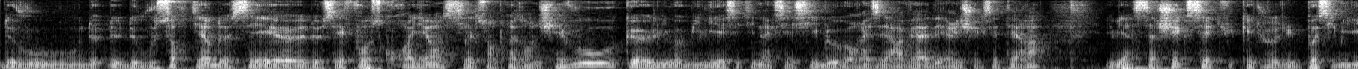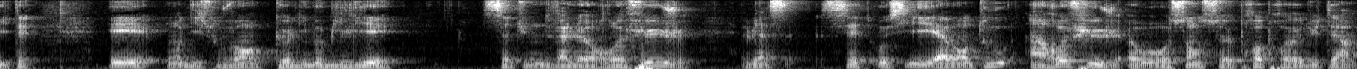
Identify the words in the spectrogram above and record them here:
de vous, de, vous sortir de ces, de ces fausses croyances si elles sont présentes chez vous, que l'immobilier c'est inaccessible ou réservé à des riches, etc. Eh bien sachez que c'est quelque chose d'une possibilité. Et on dit souvent que l'immobilier c'est une valeur refuge, eh bien c'est aussi et avant tout un refuge au sens propre du terme.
